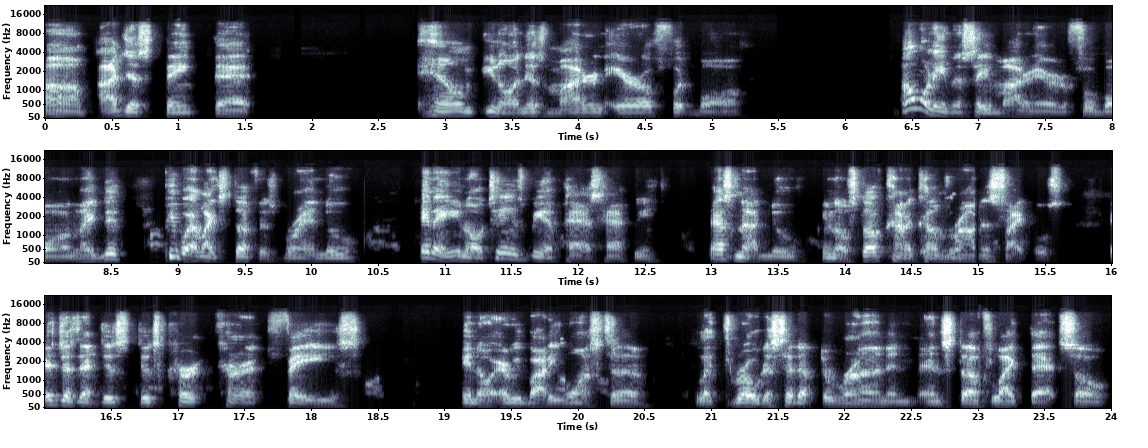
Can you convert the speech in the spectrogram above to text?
Um, I just think that him, you know, in this modern era of football, I won't even say modern era of football. Like this, people act like stuff is brand new. It ain't, you know, teams being pass happy. That's not new. You know, stuff kind of comes around in cycles. It's just that this this current current phase, you know, everybody wants to like throw to set up the run and and stuff like that. So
